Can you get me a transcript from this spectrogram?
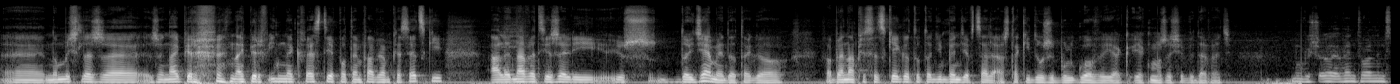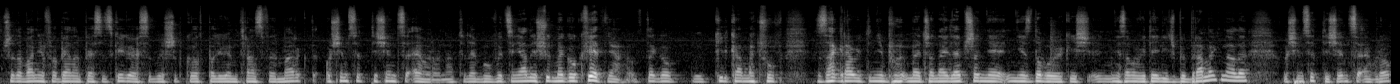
e, no myślę, że, że najpierw, najpierw inne kwestie, potem Fabian Piasecki, ale nawet jeżeli już dojdziemy do tego Fabiana Piaseckiego, to to nie będzie wcale aż taki duży ból głowy, jak, jak może się wydawać. Mówisz o ewentualnym sprzedawaniu Fabiana Piaseckiego. Ja sobie szybko odpaliłem Transfermarkt. 800 tysięcy euro. Na tyle był wyceniany 7 kwietnia. Od tego kilka meczów zagrał i to nie były mecze najlepsze. Nie, nie zdobył jakiejś niesamowitej liczby bramek, no ale 800 tysięcy euro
